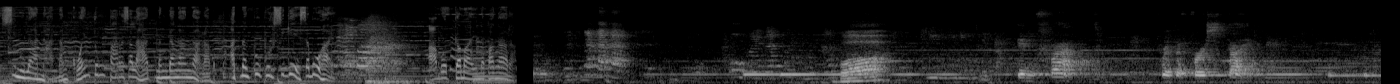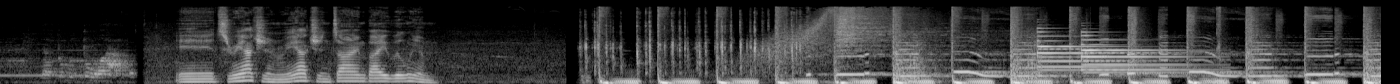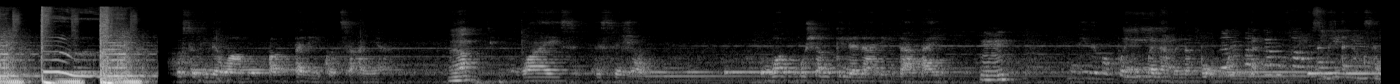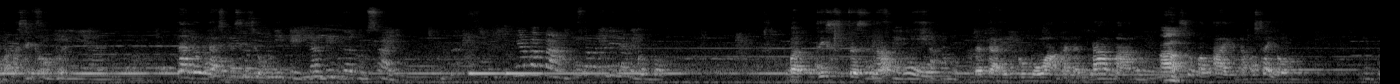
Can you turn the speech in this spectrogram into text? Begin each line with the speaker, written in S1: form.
S1: Simula na ng kwentong para sa lahat ng at nagpupursige sa buhay. Abot kamay na pangarap.
S2: Ba?
S3: In fact, for the first time, natutuwa ako
S4: It's reaction, reaction time by William.
S3: Wise decision. Huwag mo siyang kilalaning tatay.
S2: Hmm?
S3: Hindi naman pwedeng malaman ng buong mundo na may anak sa mga si Robert. Lalo na si si Zoe. But this does not mean na dahil gumawa ka ng tama,
S2: Ah.
S3: sumang-ayon ako sa'yo,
